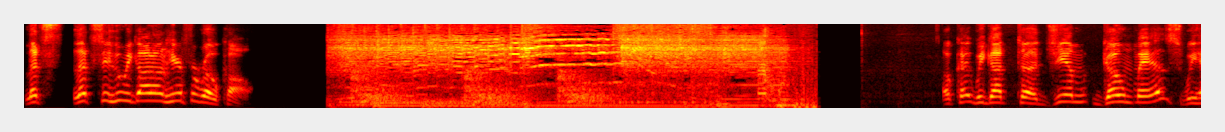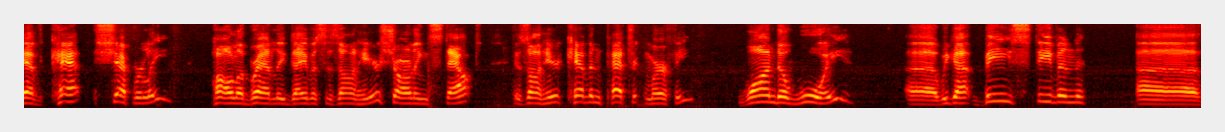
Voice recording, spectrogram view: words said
Let's let's see who we got on here for roll call. Okay, we got uh, Jim Gomez. We have Kat Shepperly. Paula Bradley Davis is on here. Charlene Stout is on here. Kevin Patrick Murphy. Wanda Woy. Uh, we got B. Stephen uh.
